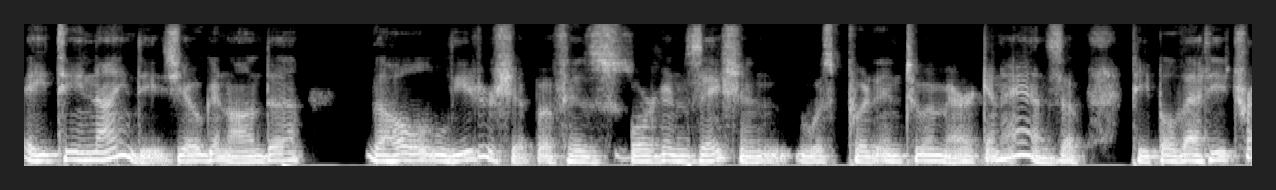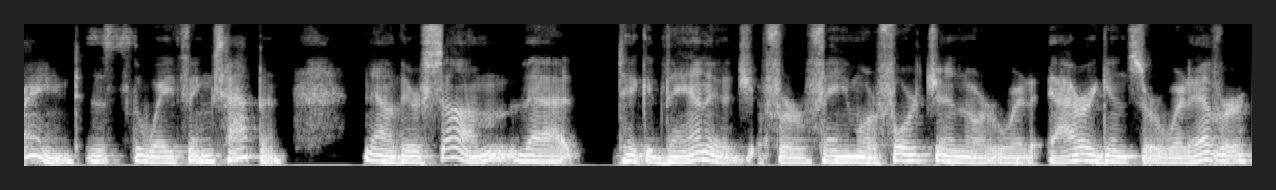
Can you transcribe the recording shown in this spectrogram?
1890s. Yogananda, the whole leadership of his organization was put into American hands of people that he trained. That's the way things happen. Now, there's some that take advantage for fame or fortune or what arrogance or whatever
